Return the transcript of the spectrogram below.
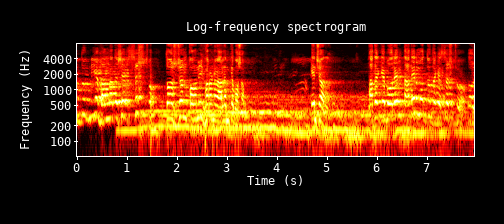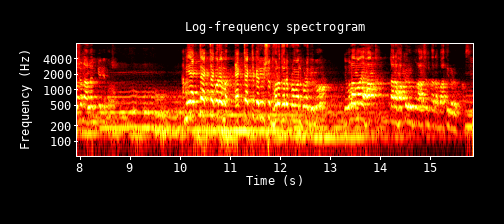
উদ্যোগ নিয়ে বাংলাদেশের শ্রেষ্ঠ দশজন কওমি ঘরানার আলেমকে বসাবো। ইনশাল্লাহ তাদেরকে বলেন, তাদের মধ্য থেকে শ্রেষ্ঠ দশজন আলেমকে নিয়ে আমি একটা একটা করে, একটা একটা করে ইস্যু ধরে ধরে প্রমাণ করে দিব যে ওলামায় হক তারা হকের উপর আছেন, তারা বাতিলের উপর আছেন।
